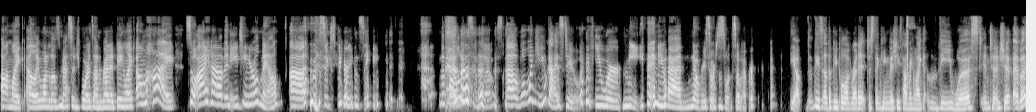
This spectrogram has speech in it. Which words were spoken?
on like uh, like one of those message boards on Reddit being like, um, hi. So I have an 18 year old male uh, who's experiencing the following symptoms. Uh, what would you guys do if you were me and you had no resources whatsoever? Yep, these other people on Reddit just thinking that she's having like the worst internship ever.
